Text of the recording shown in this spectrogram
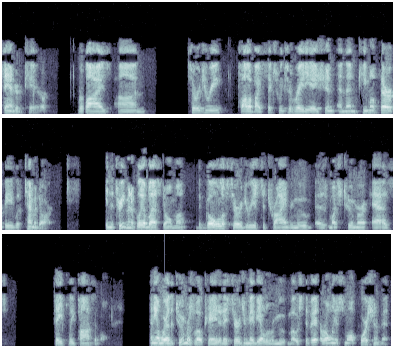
standard of care relies on surgery, followed by six weeks of radiation, and then chemotherapy with Temodar. In the treatment of glioblastoma, the goal of surgery is to try and remove as much tumor as safely possible. Depending on where the tumor is located, a surgeon may be able to remove most of it or only a small portion of it.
